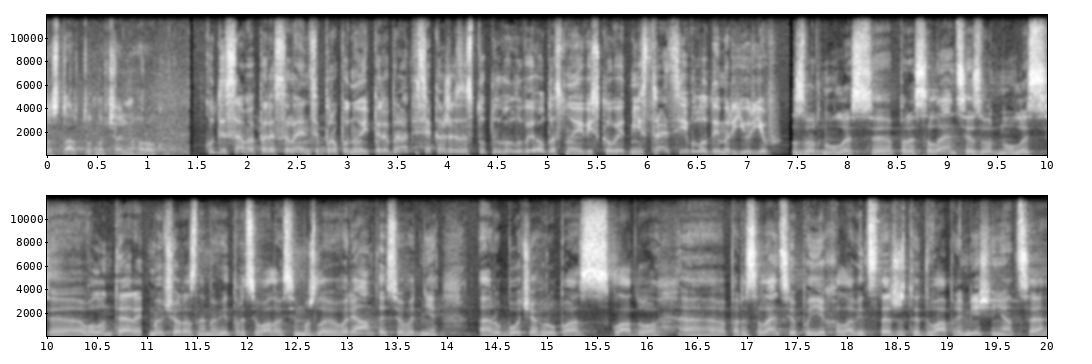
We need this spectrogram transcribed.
до старту навчального року. Куди саме переселенцям пропонують перебратися, каже заступник голови обласної військової адміністрації Володимир Юр'єв. Звернулись е, переселенці, звернулись е, волонтери. Ми вчора з ними відпрацювали всі можливі варіанти. Сьогодні е, робоча група з складу переселенців поїхала відстежити два приміщення: це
